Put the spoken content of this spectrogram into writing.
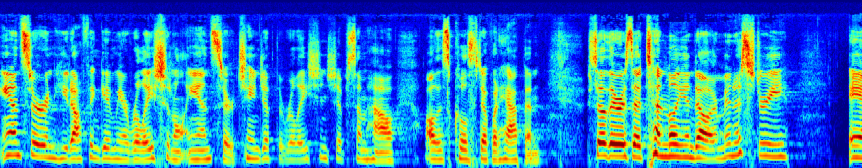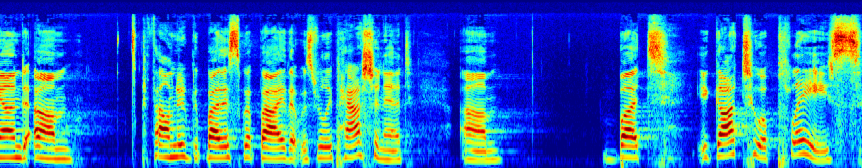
answer, and He'd often give me a relational answer, change up the relationship somehow. All this cool stuff would happen. So there was a ten million dollar ministry, and um, founded by this guy that was really passionate, um, but it got to a place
